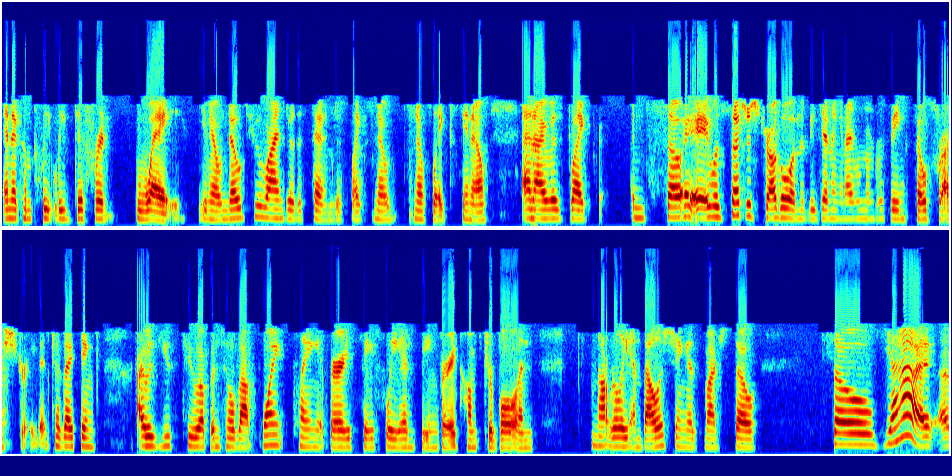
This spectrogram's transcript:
in a completely different way. You know no two lines are the same just like snow snowflakes you know. And i was like and so it, was such a struggle in the beginning and i remember being so frustrated because i think i was used to up until that point playing it very safely and being very comfortable and not really embellishing as much. So so yeah, uh,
